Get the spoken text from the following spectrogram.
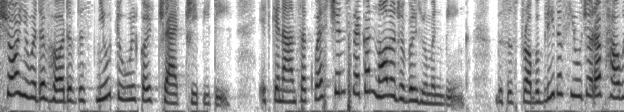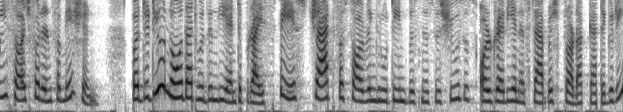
Sure you would have heard of this new tool called ChatGPT. It can answer questions like a knowledgeable human being. This is probably the future of how we search for information. But did you know that within the enterprise space, chat for solving routine business issues is already an established product category?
